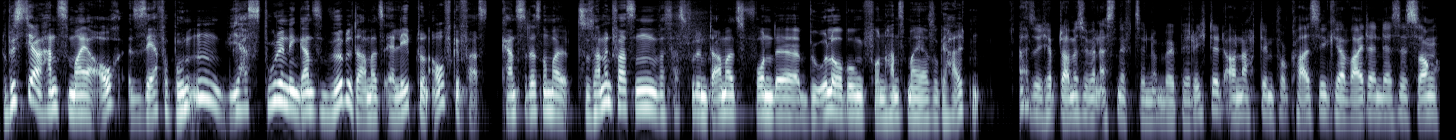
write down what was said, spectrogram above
Du bist ja Hans Meyer auch sehr verbunden. Wie hast du denn den ganzen Wirbel damals erlebt und aufgefasst? Kannst du das nochmal zusammenfassen? Was hast du denn damals von der Beurlaubung von Hans Meyer so gehalten? Also ich habe damals über den ersten FC Nürnberg berichtet, auch nach dem Pokalsieg ja weiter in der Saison.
